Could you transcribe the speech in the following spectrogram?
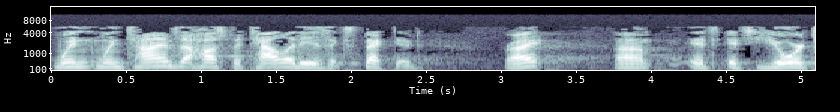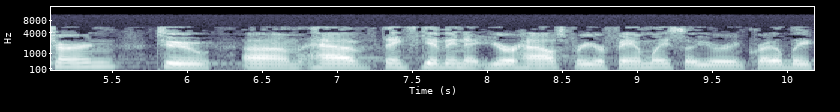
when, when times that hospitality is expected, right? Um, it's, it's your turn to um, have Thanksgiving at your house for your family, so you're incredibly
